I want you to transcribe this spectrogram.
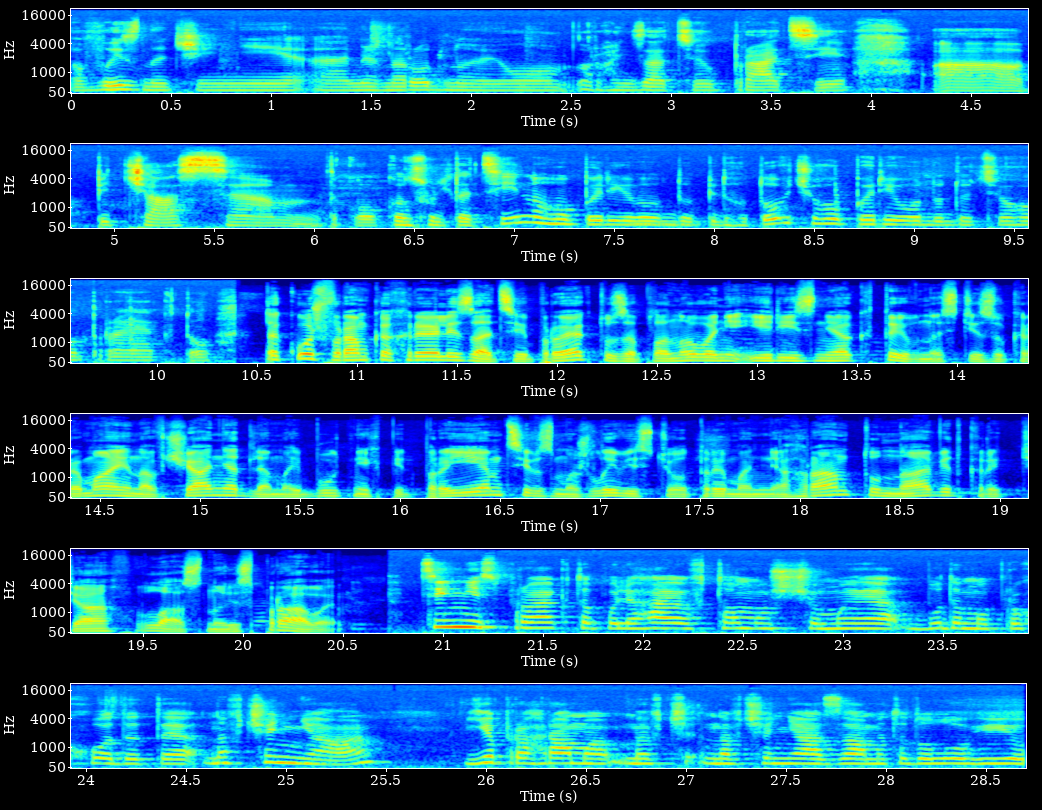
визначені е, міжнародною організацією праці під час ем, такого консультаційного періоду, підготовчого періоду до цього проекту. Також в рамках реалізації проекту заплановані і різні активності, зокрема і навчання для майбутніх підприємців з можливістю отримання гранту на відкриття власної справи. Цінність проекту полягає в тому, що ми будемо проходити навчання. Є програма навч- навчання за методологією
